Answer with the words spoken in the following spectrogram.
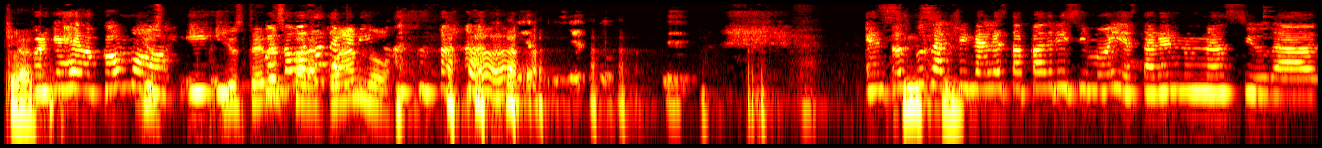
Claro. Porque, ¿cómo? ¿Y, ustedes para cuándo? Entonces, pues al final está padrísimo y estar en una ciudad,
